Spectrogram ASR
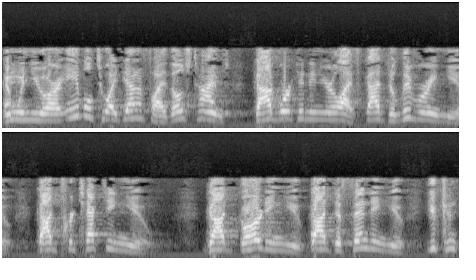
And when you are able to identify those times, God working in your life, God delivering you, God protecting you, God guarding you, God defending you, you can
